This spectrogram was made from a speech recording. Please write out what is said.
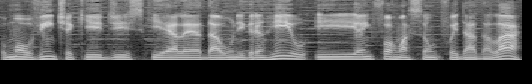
Uma ouvinte aqui diz que ela é da Unigran Rio e a informação que foi dada lá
